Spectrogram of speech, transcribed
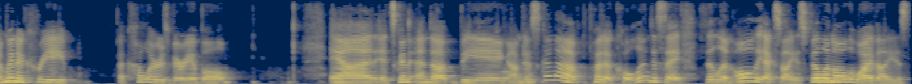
I'm going to create a colors variable and it's going to end up being, I'm just going to put a colon to say fill in all the x values, fill in all the y values,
